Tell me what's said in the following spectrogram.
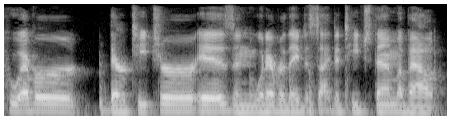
whoever their teacher is and whatever they decide to teach them about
